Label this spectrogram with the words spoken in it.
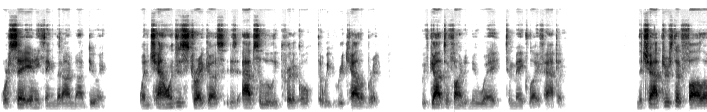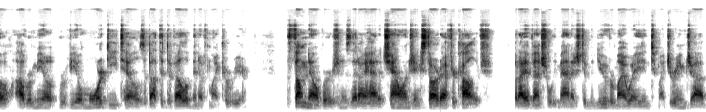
or say anything that I'm not doing. When challenges strike us, it is absolutely critical that we recalibrate. We've got to find a new way to make life happen. In the chapters that follow, I'll reveal more details about the development of my career. Thumbnail version is that I had a challenging start after college, but I eventually managed to maneuver my way into my dream job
